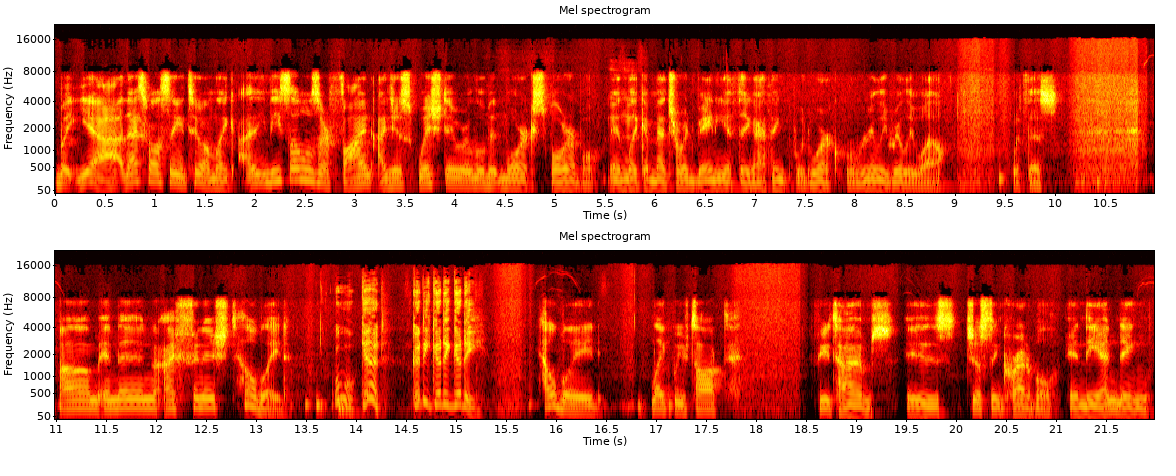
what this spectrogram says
But yeah, that's what I was thinking too. I'm like, I, these levels are fine. I just wish they were a little bit more explorable. And like a Metroidvania thing, I think would work really, really well with this. Um, and then I finished Hellblade. Ooh, good, goody, goody, goody. Hellblade, like we've talked a few times, is just incredible. And the ending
